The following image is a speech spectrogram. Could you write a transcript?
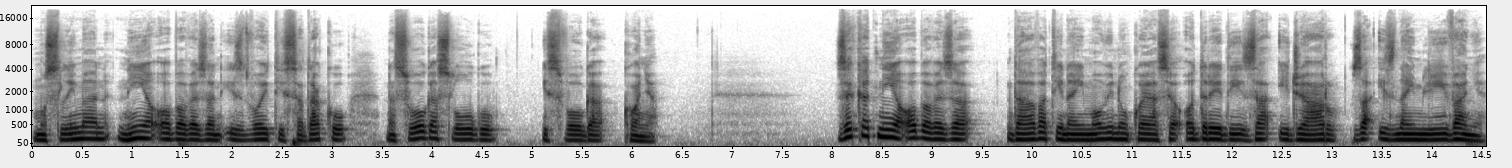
musliman nije obavezan izdvojiti sadaku na svoga slugu i svoga konja. Zekat nije obaveza davati na imovinu koja se odredi za iđaru, za iznajmljivanje,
